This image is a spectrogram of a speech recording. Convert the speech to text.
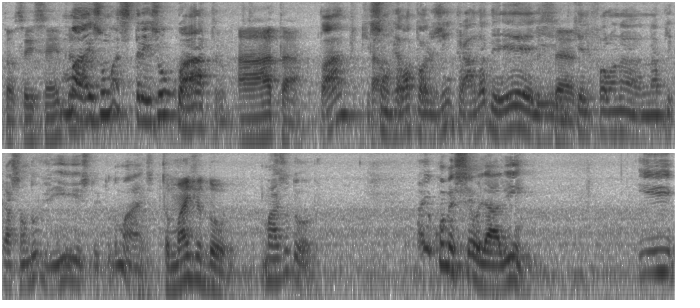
Então 600. mais umas três ou quatro, Ah, tá. tá? Que Tá. são relatórios de entrada dele, Certo. que ele falou na, na aplicação do visto e tudo mais. Então mais de dobro. Mais o dobro. Aí eu comecei a olhar ali e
